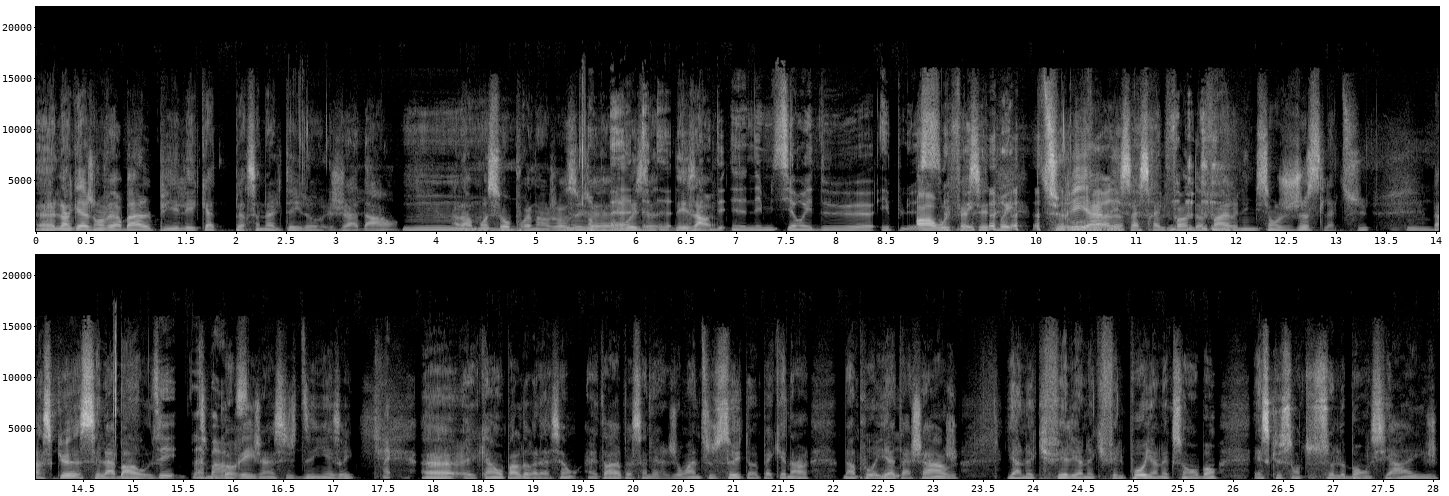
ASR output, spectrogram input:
Euh, langage non verbal, puis les quatre personnalités, là, j'adore. Mm. Alors, moi, ça, on pourrait en jaser, je- euh, Louise, euh, des heures. Une émission et deux et plus. Ah oui, facile. Oui. Tu ris, hein, mais ça serait le fun de faire une émission juste là-dessus. Mm. Parce que c'est la base. C'est la tu base. me corriges hein, si je dis niaiserie. Ouais. Euh, quand on parle de relations interpersonnelles. Joanne, tu le sais, tu as un paquet d'em- d'employés à ta charge. Il y en a qui filent, il y en a qui filent pas, il y en a qui sont bons. Est-ce qu'ils sont tous sur le bon siège?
